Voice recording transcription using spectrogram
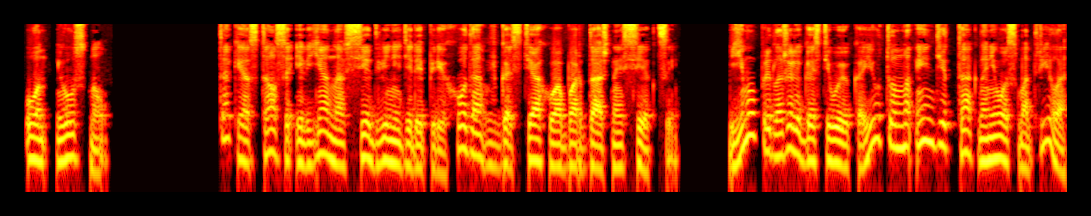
он и уснул. Так и остался Илья на все две недели перехода в гостях у абордажной секции. Ему предложили гостевую каюту, но Энди так на него смотрела,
